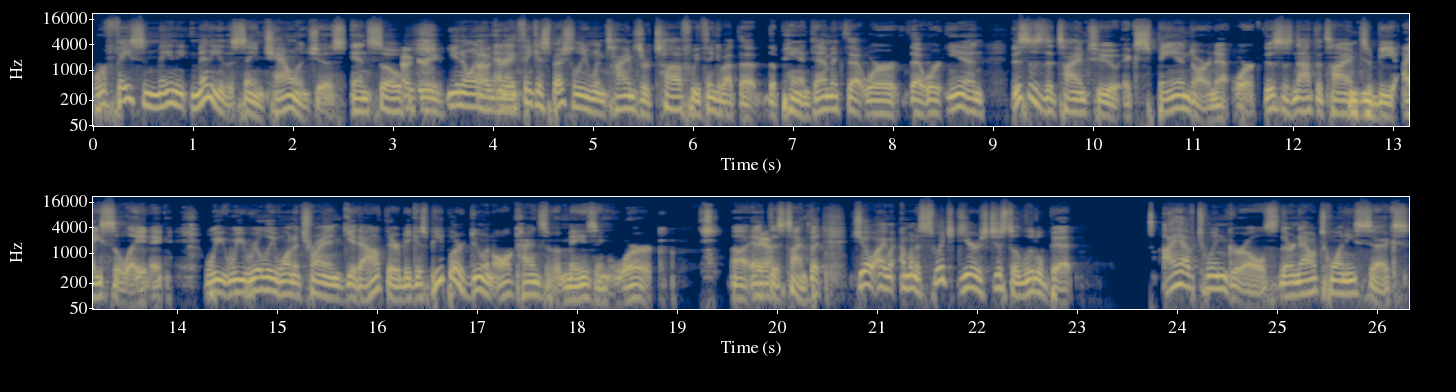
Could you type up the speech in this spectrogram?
we're facing many many of the same challenges and so Agreed. you know and, and i think especially when times are tough we think about the the pandemic that we're that we're in this is the time to expand our network this is not the time to be isolating we we really want to try and get out there because people are doing all kinds of amazing work uh, at Yeah. this time but joe I, i'm going to switch gears just a little bit I have twin girls. They're now 26.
